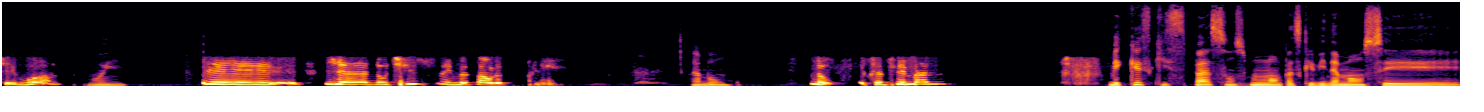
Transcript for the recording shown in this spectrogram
chez moi. Oui. Et j'ai un mais il me parle plus. Ah bon? Non, ça me fait mal. Mais qu'est-ce qui se passe en ce moment? Parce qu'évidemment, c'est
